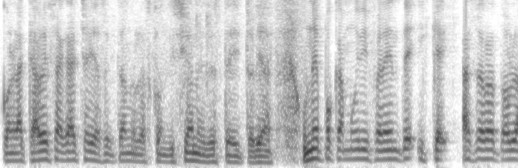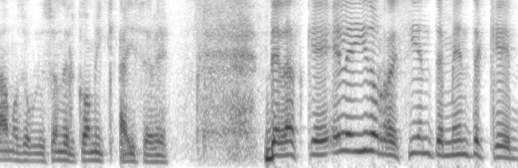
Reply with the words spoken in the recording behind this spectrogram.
con la cabeza gacha y aceptando las condiciones de este editorial. Una época muy diferente y que hace rato hablábamos de evolución del cómic, ahí se ve. De las que he leído recientemente que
